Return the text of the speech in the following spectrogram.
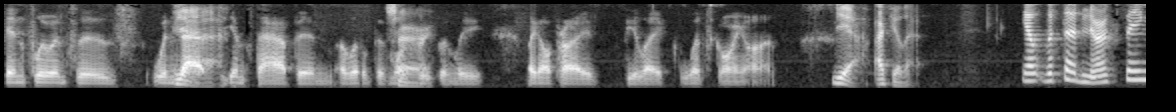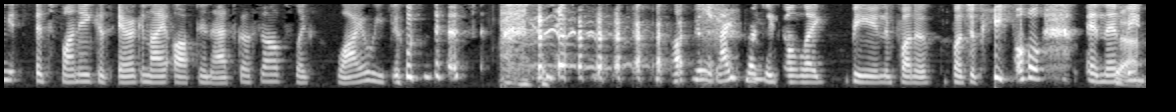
influences when yeah. that begins to happen a little bit more frequently. Like I'll probably be like, what's going on? Yeah, I feel that. Yeah, with the nurse thing, it's funny because Eric and I often ask ourselves, like, why are we doing this? I feel like I personally don't like being in front of a bunch of people and then yeah. being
